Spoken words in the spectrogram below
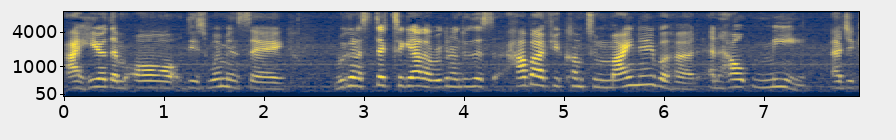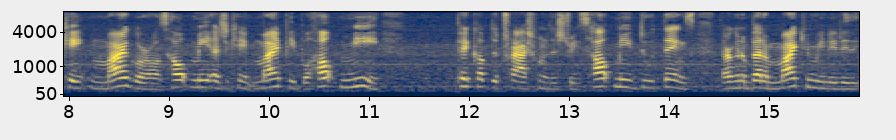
I hear them all, these women say, we're going to stick together, we're going to do this. How about if you come to my neighborhood and help me educate my girls, help me educate my people, help me pick up the trash from the streets, help me do things that are going to better my community,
